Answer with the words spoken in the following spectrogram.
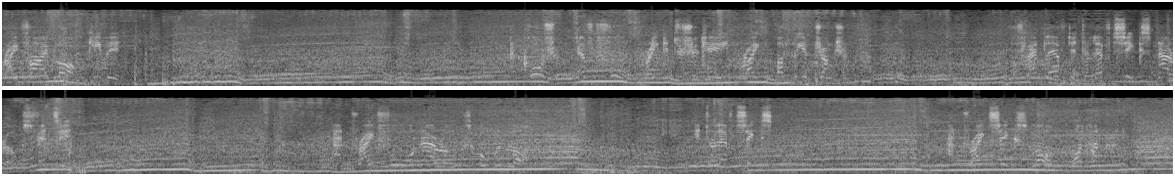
Right 5 long, keep it. And caution, left 4, brake into chicane, right bumpy at junction. Flat left into left 6, narrows, fence in. And right 4, narrows, open long into left 6. And right 6, long, 100.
